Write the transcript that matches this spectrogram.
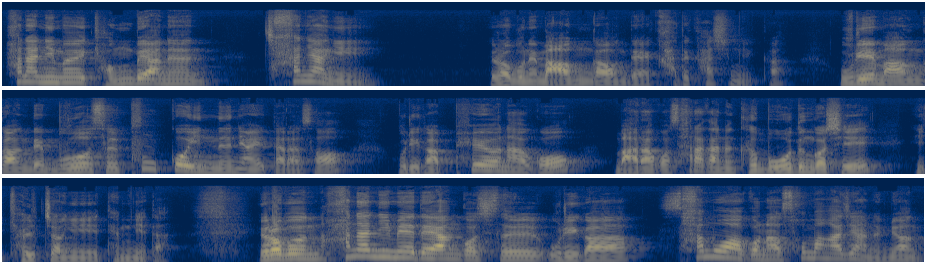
하나님을 경배하는 찬양이 여러분의 마음 가운데 가득하십니까? 우리의 마음 가운데 무엇을 품고 있느냐에 따라서 우리가 표현하고 말하고 살아가는 그 모든 것이 결정이 됩니다. 여러분, 하나님에 대한 것을 우리가 사모하거나 소망하지 않으면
